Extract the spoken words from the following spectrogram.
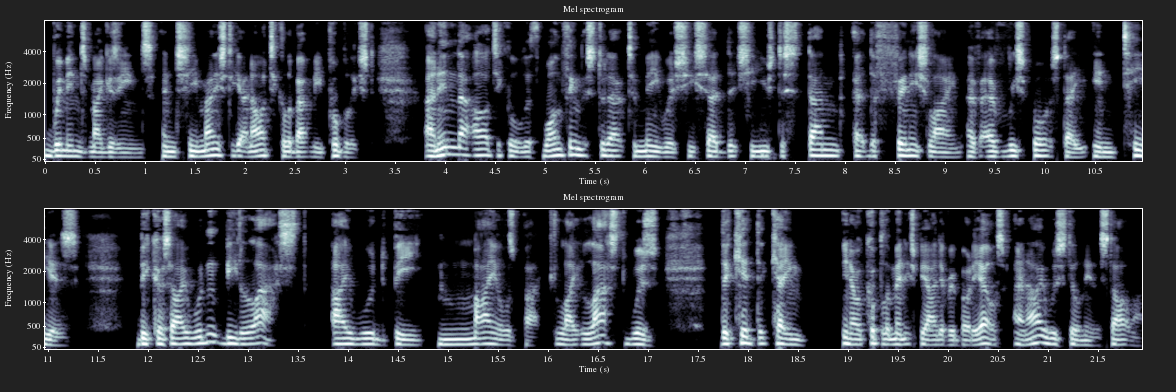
women's magazines and she managed to get an article about me published. And in that article, the one thing that stood out to me was she said that she used to stand at the finish line of every sports day in tears because I wouldn't be last. I would be miles back. Like last was the kid that came, you know, a couple of minutes behind everybody else. And I was still near the start line.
